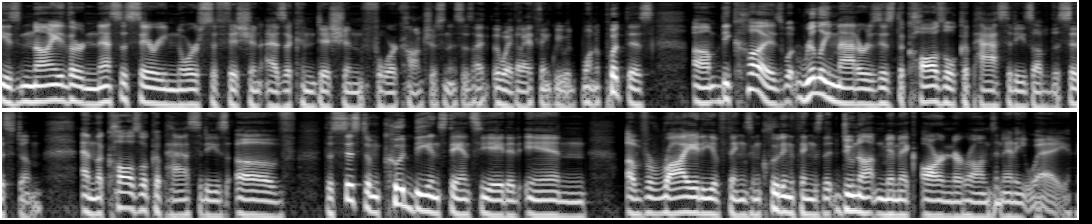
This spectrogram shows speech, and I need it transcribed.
is neither necessary nor sufficient as a condition for consciousness, is the way that I think we would want to put this, um, because what really matters is the causal capacities of the system. And the causal capacities of the system could be instantiated in a variety of things, including things that do not mimic our neurons in any way.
